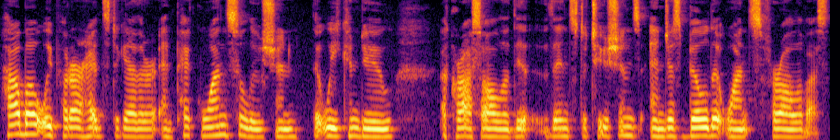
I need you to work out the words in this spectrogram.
How about we put our heads together and pick one solution that we can do across all of the, the institutions and just build it once for all of us.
